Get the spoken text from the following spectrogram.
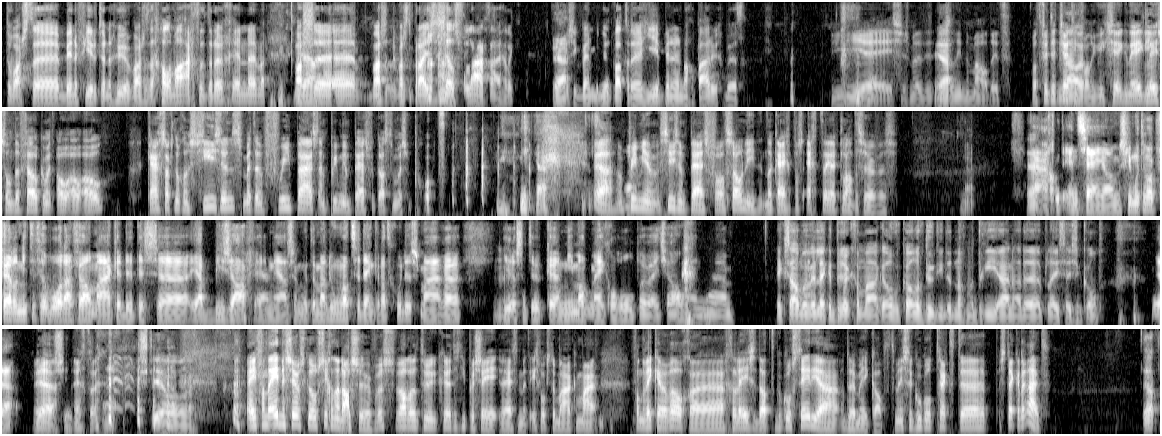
Toen was het eh, binnen 24 uur was het allemaal achter de rug en eh, wa- was, Ja. eh, was, was de prijs zelfs verlaagd eigenlijk. Ja. Dus ik ben benieuwd wat er hier binnen nog een paar uur gebeurt. Jezus, maar dit Ja. is toch niet normaal dit. Wat vindt de chat Nou- hiervan? Ik, ik, zeg, nee, ik lees dan de Falcon met OOO. Krijg straks nog een Seasons met een Free Pass en Premium Pass voor customer support. ja. ja, een Premium Season Pass van Sony. Dan krijg je pas echt eh, klantenservice. Ja, goed, insane, joh. Misschien moeten we ook verder niet te veel woorden aan vuil maken. Dit is eh, ja, bizar. En ja, ze moeten maar doen wat ze denken dat goed is. Maar eh, hier is natuurlijk eh, niemand mee geholpen, weet je wel. En, eh, ik zou me weer lekker druk gaan maken over Call of Duty dat nog maar drie jaar naar de PlayStation komt. ja, Ja, echt hè. Ja. Hey, van de ene service kunnen we op zich naar de andere service. We hadden natuurlijk, eh, het is niet per se heeft met Xbox te maken, maar van de week hebben we wel ge- gelezen dat Google Stadia ermee kapt. Tenminste, Google trekt de stekker eruit. Ja.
